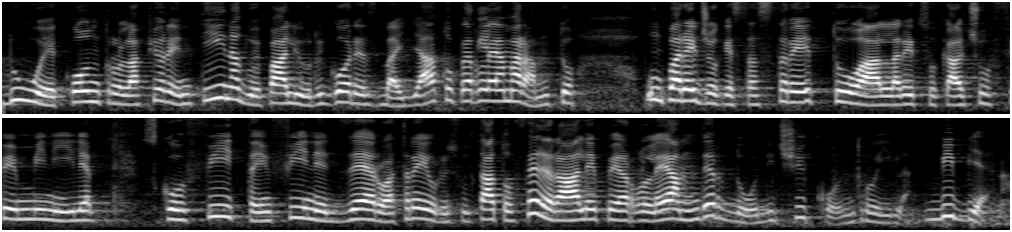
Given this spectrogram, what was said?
2 contro la Fiorentina, due pali un rigore sbagliato per le Amaranto un pareggio che sta stretto all'Arezzo Calcio femminile. Sconfitta infine 0-3, un risultato federale per le Under 12 contro il Bibbiena.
